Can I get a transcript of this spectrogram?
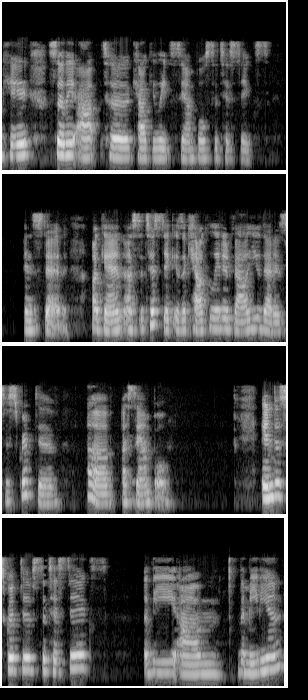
okay? So they opt to calculate sample statistics instead. Again, a statistic is a calculated value that is descriptive of a sample. In descriptive statistics, the, um, the median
